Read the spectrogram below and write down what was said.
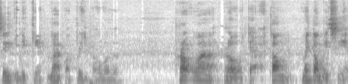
ซื้อ Indicate มากกว่า Pre Power เพราะว่าเราจะต้องไม่ต้องไปเสีย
